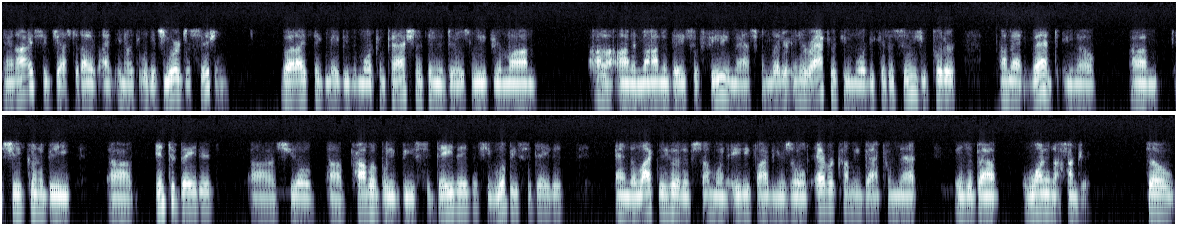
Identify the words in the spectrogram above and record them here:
And I suggested, I, I, you know, look, it's your decision, but I think maybe the more compassionate thing to do is leave your mom uh, on a non-invasive feeding mask and let her interact with you more. Because as soon as you put her on that vent, you know, um, she's going to be uh, intubated uh, she'll uh, probably be sedated. She will be sedated. And the likelihood of someone 85 years old ever coming back from that is about one in a hundred. So,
